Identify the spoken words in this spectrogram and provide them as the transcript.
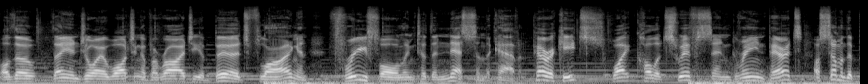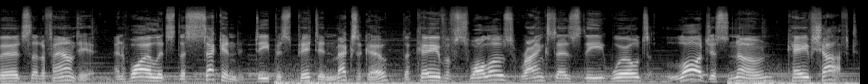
although they enjoy watching a variety of birds flying and free falling to the nests in the cavern. Parakeets, white collared swifts, and green parrots are some of the birds that are found here. And while it's the second deepest pit in Mexico, Mexico, the Cave of Swallows ranks as the world's largest known cave shaft.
